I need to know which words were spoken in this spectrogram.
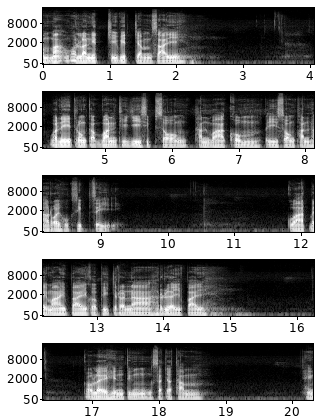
รรมะวันละนิดชีวิตแจ่มใส วันนี้ตรงกับวันที่ 22 ธันวาคม ปี 2564 กวาดใบไม้ไปก็พิจารณาเรื่อยไป ก็เลยเห็นถึงสัจธรรม แห่ง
